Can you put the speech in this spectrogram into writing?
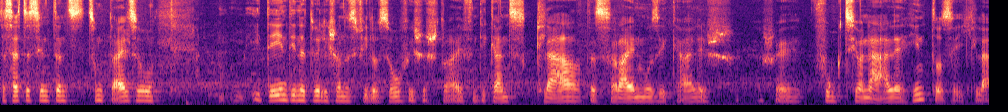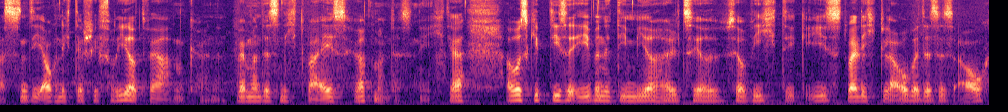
Das heißt, das sind dann zum Teil so Ideen, die natürlich schon das Philosophische streifen, die ganz klar das rein musikalische Funktionale hinter sich lassen, die auch nicht dechiffriert werden können. Wenn man das nicht weiß, hört man das nicht. Ja? Aber es gibt diese Ebene, die mir halt sehr, sehr wichtig ist, weil ich glaube, dass es auch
